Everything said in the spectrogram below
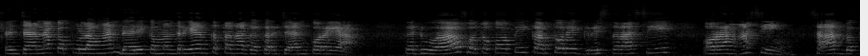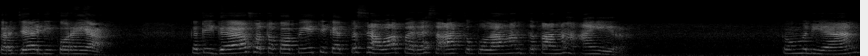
rencana kepulangan dari Kementerian Ketenagakerjaan Korea. Kedua, fotokopi kartu registrasi orang asing saat bekerja di Korea. Ketiga, fotokopi tiket pesawat pada saat kepulangan ke tanah air. Kemudian,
